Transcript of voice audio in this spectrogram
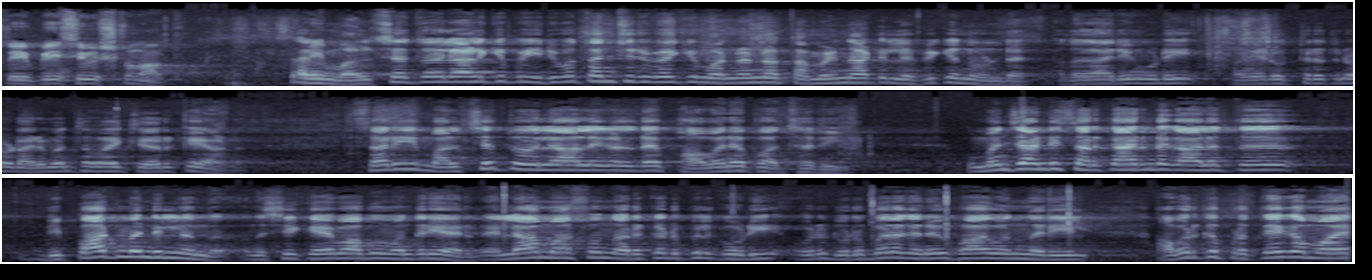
Shri P C Vishnunath. Sir ഈ മത്സ്യത്തൊഴിലാളിക്ക് ഇപ്പോൾ ഇരുപത്തഞ്ച് രൂപയ്ക്ക് മണ്ണെണ്ണ തമിഴ്നാട്ടിൽ ലഭിക്കുന്നുണ്ട്. അത് കാര്യം കൂടി അങ്ങയുടെ ഉത്തരത്തിനോടനുബന്ധമായി ചേർക്കുകയാണ്. സാർ ഈ മത്സ്യത്തൊഴിലാളികളുടെ ഭവന പദ്ധതി ഉമ്മൻചാണ്ടി സർക്കാരിന്റെ കാലത്ത് ഡിപ്പാർട്ട്മെന്റിൽ നിന്ന് അന്ന് ശ്രീ കെ ബാബു മന്ത്രിയായിരുന്നു. എല്ലാ മാസവും നറുക്കെടുപ്പിൽ കൂടി ഒരു ദുർബല ജനവിഭാഗം എന്ന നിലയിൽ അവർക്ക് പ്രത്യേകമായ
